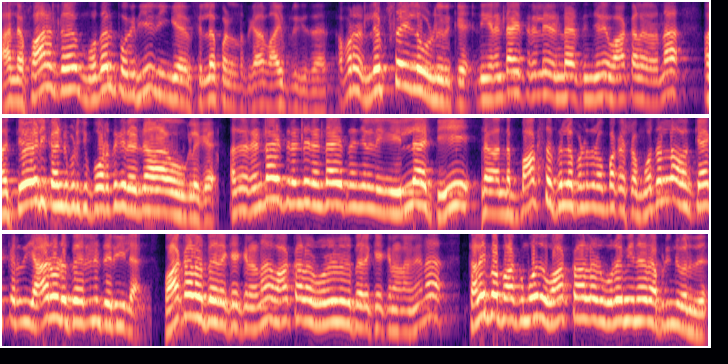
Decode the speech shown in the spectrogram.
அந்த ஃபாரத்தில் முதல் பகுதியை நீங்கள் ஃபில்லப் பண்ணுறதுக்காக வாய்ப்பு இருக்குது சார் அப்புறம் லெஃப்ட் சைடில் ஒன்று இருக்குது நீங்கள் ரெண்டாயிரத்தி ரெண்டு ரெண்டாயிரத்தி அஞ்சுலேயே வாக்காளர் இருந்தால் அது தேடி கண்டுபிடிச்சி போகிறதுக்கு ரெண்டு நாள் ஆகும் உங்களுக்கு. அதில் ரெண்டாயிரத்தி ரெண்டு ரெண்டாயிரத்தி அஞ்சில் நீங்கள் இல்லாட்டி இந்த அந்த பாக்ஸை ஃபில்லப் பண்ணுறது ரொம்ப கஷ்டம். முதல்ல அவன் கேட்கறது யாரோட பேருன்னு தெரியல. வாக்காளர் பேரை கேட்குறானா? வாக்காளர் உறவினர் பேரை கேட்குறானா? ஏன்னா தலைப்பை பார்க்கும்போது வாக்காளர் உறவினர் அப்படின்னு வருது.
